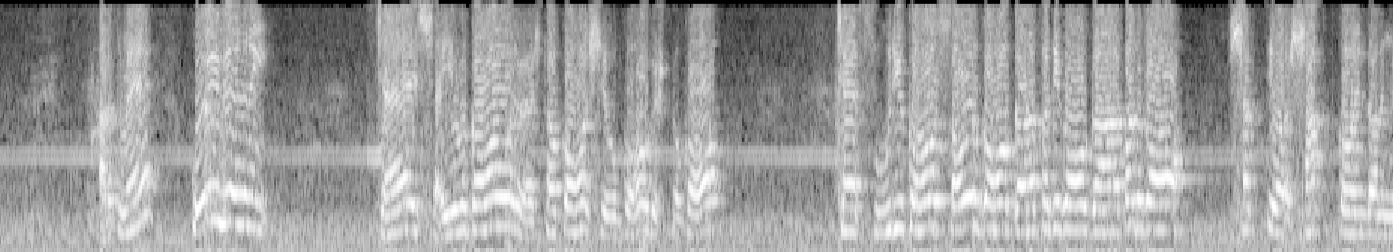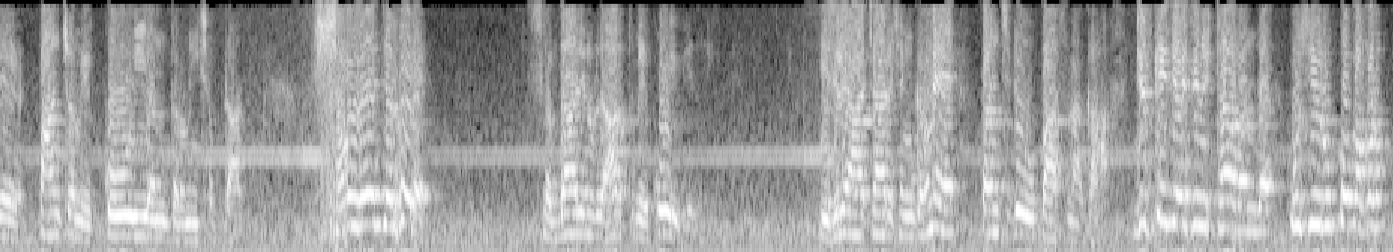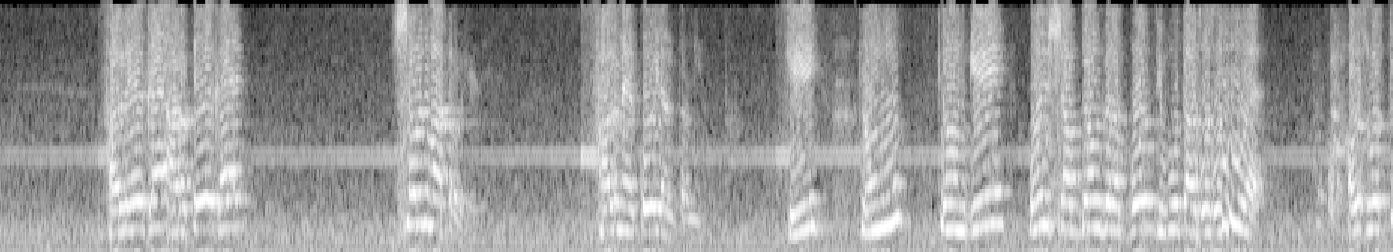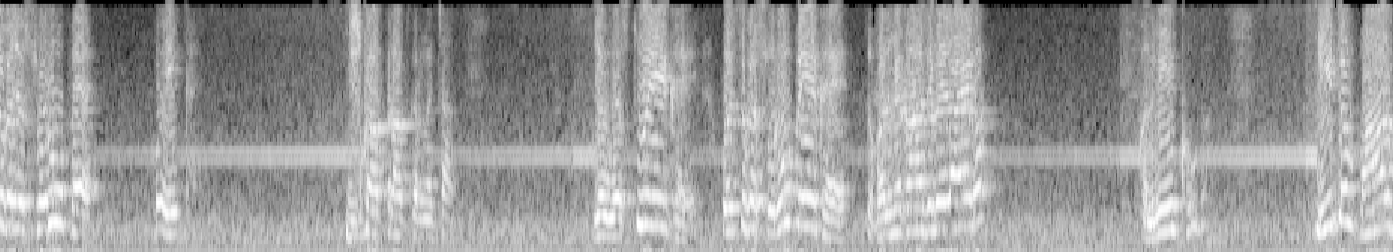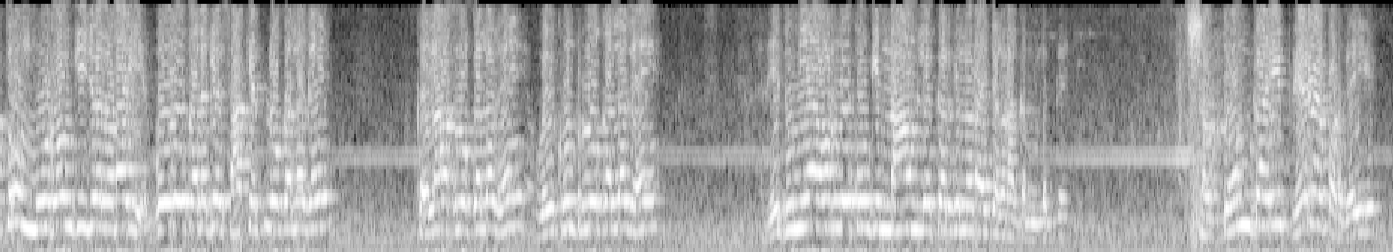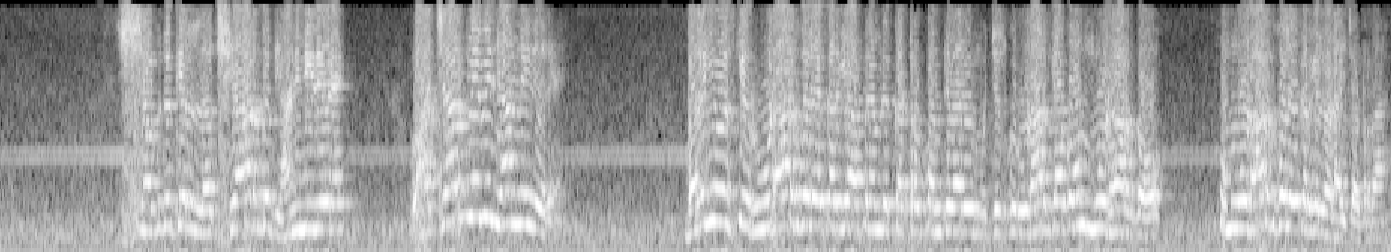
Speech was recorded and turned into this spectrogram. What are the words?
अर्थ में कोई भेद नहीं। चाहे शैव कहो, वैष्णव कहो, शिव कहो, विष्णु कहो, चाहे सूर्य कहो, सौर कहो, गणपति कहो, गणपत कहो, शक्ति और शक्त कहो, इन दोनों में, पाँचों में कोई अंतर नहीं शब्द आदि शब्द भेद ज़रूर है। शब्दादि अर्थ में कोई भेद नहीं। इसलिए आचार्य शंकर ने पंचदेव उपासना कहा, जिसकी जैसी निष्ठा बन जाए उसी रूप को पकड़ो। फल एक है, अर्थ एक है, शब्द मात्र भेद फल में कोई अंतर नहीं होता। कि क्यों? क्योंकि उन शब्दों का जो वस्तु है, और उस वस्तु का जो स्वरूप है, वो एक है, जिसको आप प्राप्त करना चाहते जब वस्तु एक है, वस्तु का स्वरूप एक है तो फल में कहा से भेद आएगा? फल भी एक होगा। ये तो फालतू मूढ़ों की जो लड़ाई है गोलोक अलग है, साकेत लोग अलग है, कैलाश लोग अलग है, वैकुंठ लोग अलग है। अरे, दुनिया और लोगों के नाम लेकर के लड़ाई झगड़ा करने लग गए। शब्दों का ही फेर में पड़ गई शब्द के लक्ष्यार्थ ध्यान ही नहीं दे रहे। वाचार्थ में भी ध्यान नहीं दे रहे। बल्कि उसके रूढ़ार्थ को लेकर के अपने अपने कट्टरपंथी वाले जिसको रूढ़ार्थ क्या कहो, मूढ़ार्थ कहो, वो मूढ़ार्थ को लेकर के लड़ाई चल रहा है।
